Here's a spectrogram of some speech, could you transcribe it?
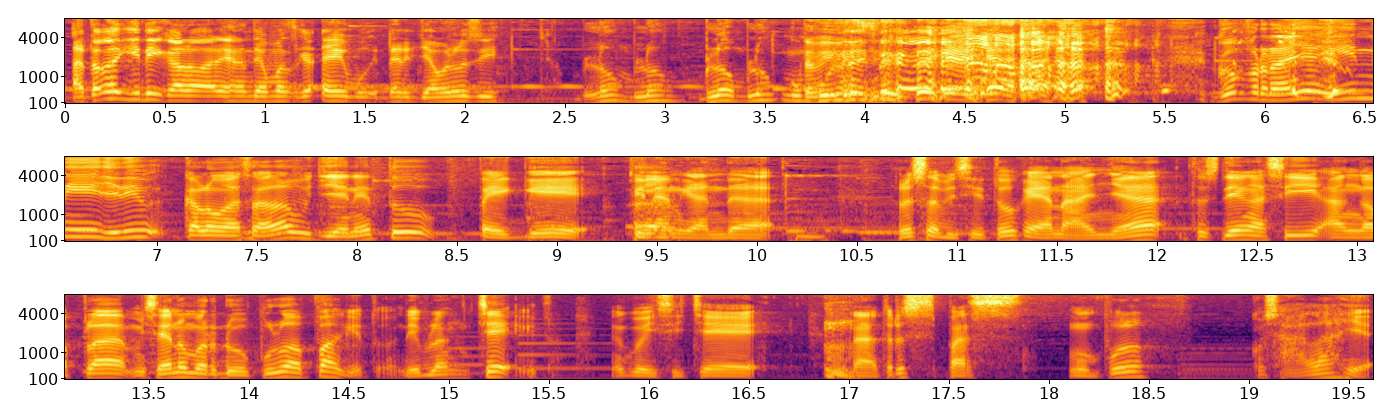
atau lagi nih kalau yang zaman eh dari zaman dulu sih, belum belum belum belum ngumpulin. gue pernahnya ini. Jadi kalau nggak salah ujiannya tuh PG pilihan ganda. Terus habis itu kayak nanya, terus dia ngasih anggaplah misalnya nomor 20 apa gitu. Dia bilang C gitu. Nah, gue isi C. Nah, terus pas ngumpul kok salah ya?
